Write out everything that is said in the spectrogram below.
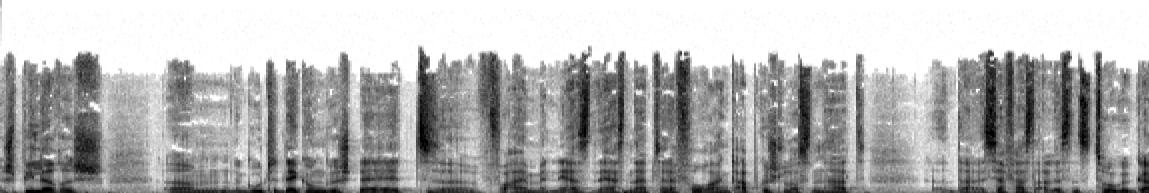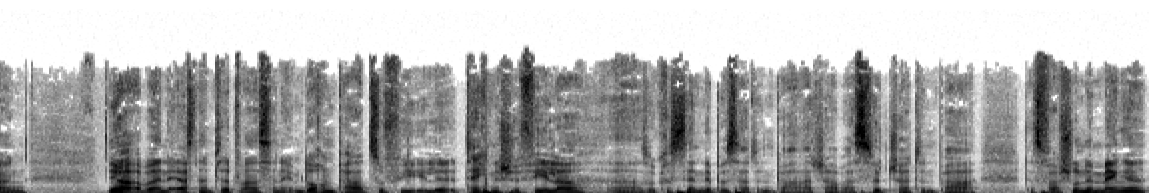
spielerisch. Ähm, gute Deckung gestellt, äh, vor allem in der ersten, ersten Halbzeit hervorragend abgeschlossen hat. Äh, da ist ja fast alles ins Tor gegangen. Ja, aber in der ersten Halbzeit waren es dann eben doch ein paar zu viele technische Fehler. Also Christian Nippes hatte ein paar, Chaba Switch hatte ein paar. Das war schon eine Menge,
